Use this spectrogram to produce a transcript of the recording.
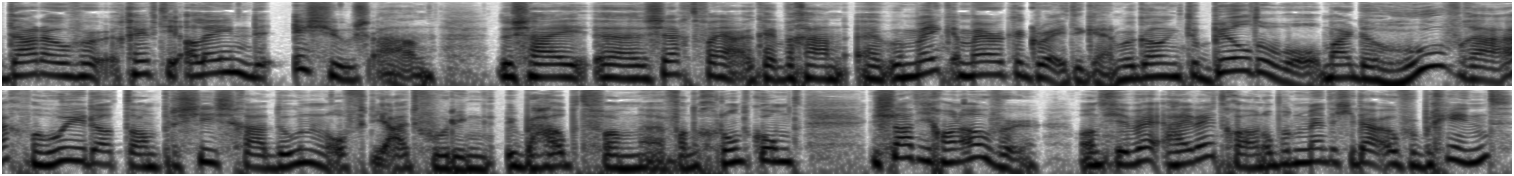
daarover geeft hij alleen de issues aan. Dus hij uh, zegt van ja, oké, okay, we gaan uh, we make America great again. We're going to build a wall. Maar de hoe-vraag, van hoe je dat dan precies gaat doen, of die uitvoering überhaupt van, van de grond komt, die slaat hij gewoon over. Want je, hij weet gewoon, op het moment dat je daarover begint,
